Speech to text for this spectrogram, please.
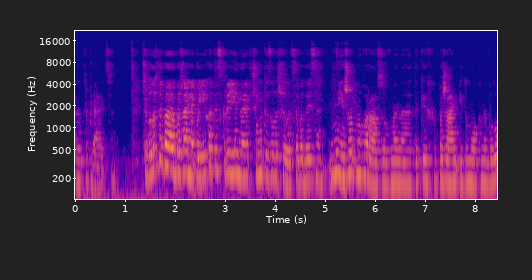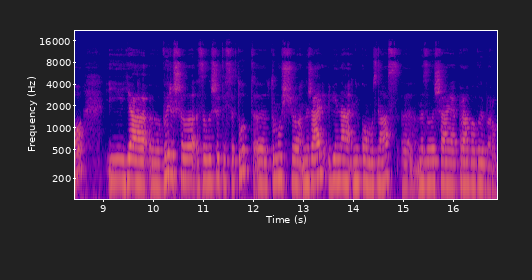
е, трапляється. Чи були в тебе бажання поїхати з країни? В чому ти залишилася в Одесі? Ні, жодного разу в мене таких бажань і думок не було. І я е, вирішила залишитися тут, тому що, на жаль, війна нікому з нас не залишає права вибору.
